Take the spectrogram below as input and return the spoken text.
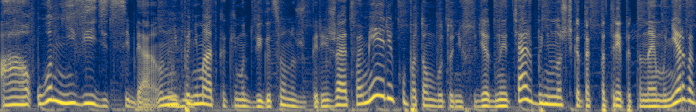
а он не видит себя, он не Мгм. понимает, как ему двигаться. Он уже переезжает в Америку, потом будут у них судебные тяжбы, немножечко так потрепет она ему нервы,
